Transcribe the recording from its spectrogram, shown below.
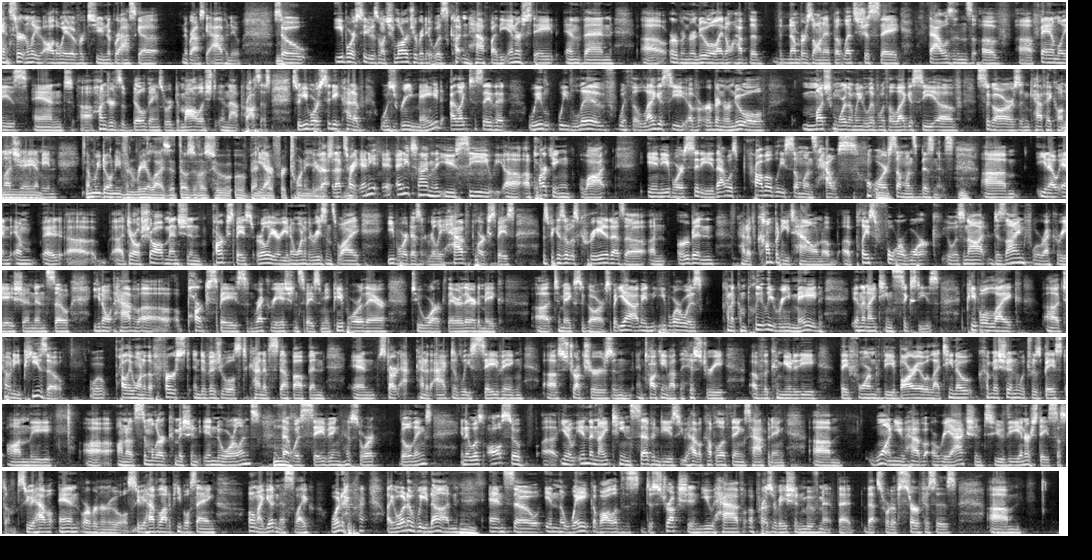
and certainly all the way over to Nebraska Nebraska Avenue. So mm. Ybor City was much larger, but it was cut in half by the interstate. And then uh, urban renewal, I don't have the, the numbers on it, but let's just say thousands of uh, families and uh, hundreds of buildings were demolished in that process. So Ybor City kind of was remade. I like to say that we we live with a legacy of urban renewal much more than we live with a legacy of cigars and cafe con leche. Mm. I mean, and we don't even realize it. Those of us who who've been yeah, here for twenty years. That, that's yeah. right. Any any time that you see uh, a parking lot in Ybor City, that was probably someone's house or mm. someone's business. Mm. Um, you know, and and uh, uh, Daryl Shaw mentioned park space earlier. You know, one of the reasons why Ybor doesn't really have park space is because it was created as a an urban kind of company town, a, a place for work. It was not designed for recreation, and so you don't have a, a park space and recreation space. I mean, people were there to work. They were there to make uh, to make cigars. But yeah, I mean, Ybor was kind of completely remade in the 1960s. People like uh, Tony Pizzo were probably one of the first individuals to kind of step up and and start kind of actively saving uh, structures and, and talking about the history of the community. They formed the Barrio Latino Commission, which was based on the uh, on a similar commission in New Orleans mm. that was saving historic buildings. And it was also, uh, you know, in the 1970s, you have a couple of things happening. Um, one, you have a reaction to the interstate system. So you have and urban renewal. So you have a lot of people saying, "Oh my goodness, like what, like what have we done?" Mm. And so, in the wake of all of this destruction, you have a preservation movement that that sort of surfaces, um,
